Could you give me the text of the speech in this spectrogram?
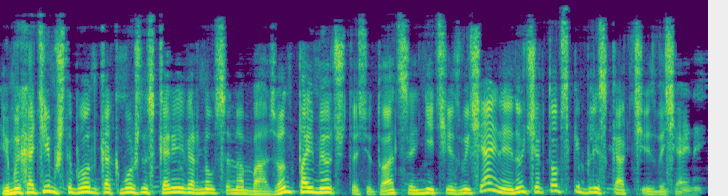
и мы хотим, чтобы он как можно скорее вернулся на базу. Он поймет, что ситуация не чрезвычайная, но чертовски близка к чрезвычайной.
